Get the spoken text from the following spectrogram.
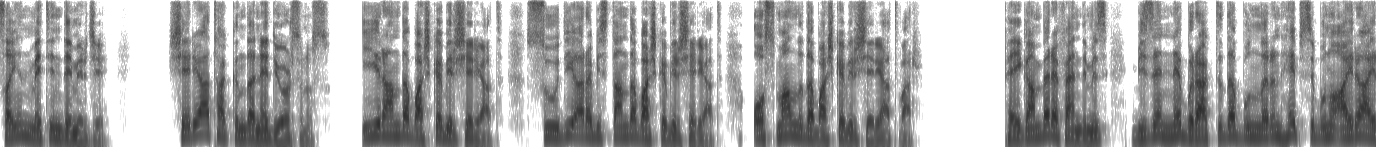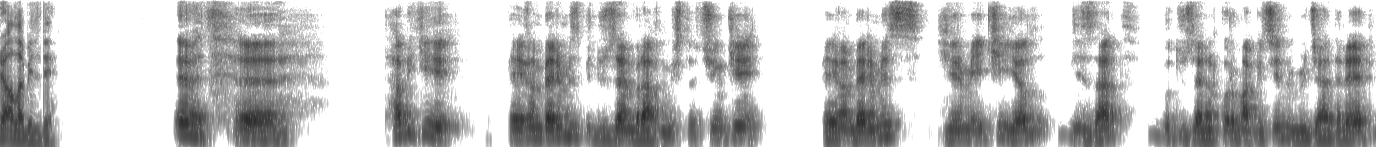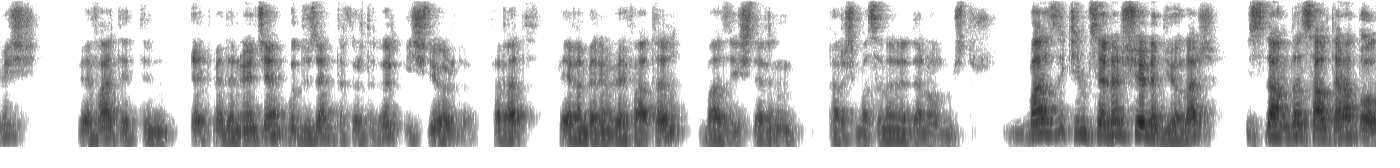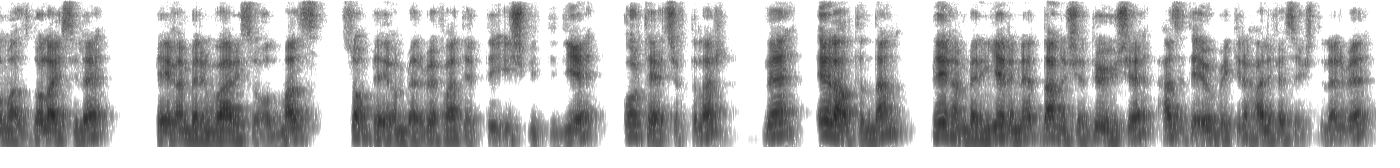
Sayın Metin Demirci, şeriat hakkında ne diyorsunuz? İran'da başka bir şeriat, Suudi Arabistan'da başka bir şeriat, Osmanlı'da başka bir şeriat var. Peygamber Efendimiz bize ne bıraktı da bunların hepsi bunu ayrı ayrı alabildi? Evet, eee, tabii ki Peygamberimiz bir düzen bırakmıştı. Çünkü Peygamberimiz 22 yıl bizzat bu düzeni kurmak için mücadele etmiş. Vefat ettin, etmeden önce bu düzen tıkır tıkır işliyordu. Fakat Peygamberin vefatı bazı işlerin karışmasına neden olmuştur. Bazı kimseler şöyle diyorlar, İslam'da saltanat olmaz. Dolayısıyla peygamberin varisi olmaz. Son peygamber vefat etti, iş bitti diye ortaya çıktılar ve el altından peygamberin yerine danışa dövüşe Hazreti Ebubekir'i halife seçtiler ve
